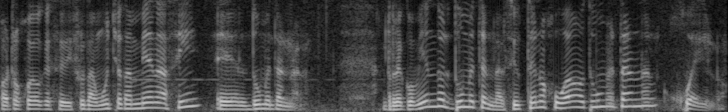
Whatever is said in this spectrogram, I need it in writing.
otro juego que se disfruta mucho también así, el Doom Eternal. Recomiendo el Doom Eternal. Si usted no ha jugado Doom Eternal, jueguelo.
